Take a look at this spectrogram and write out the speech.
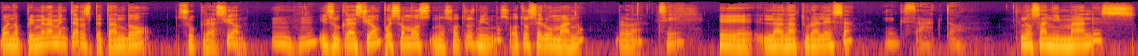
Bueno, primeramente respetando su creación. Y su creación, pues somos nosotros mismos, otro ser humano, ¿verdad? Sí, Eh, la naturaleza, exacto. los animales.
